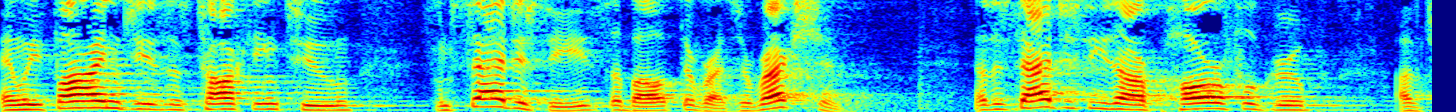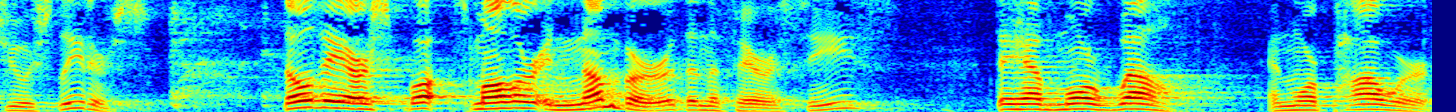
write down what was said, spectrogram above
And we find Jesus talking to some Sadducees about the resurrection. Now, the Sadducees are a powerful group of Jewish leaders. Though they are sp- smaller in number than the Pharisees, they have more wealth and more power.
